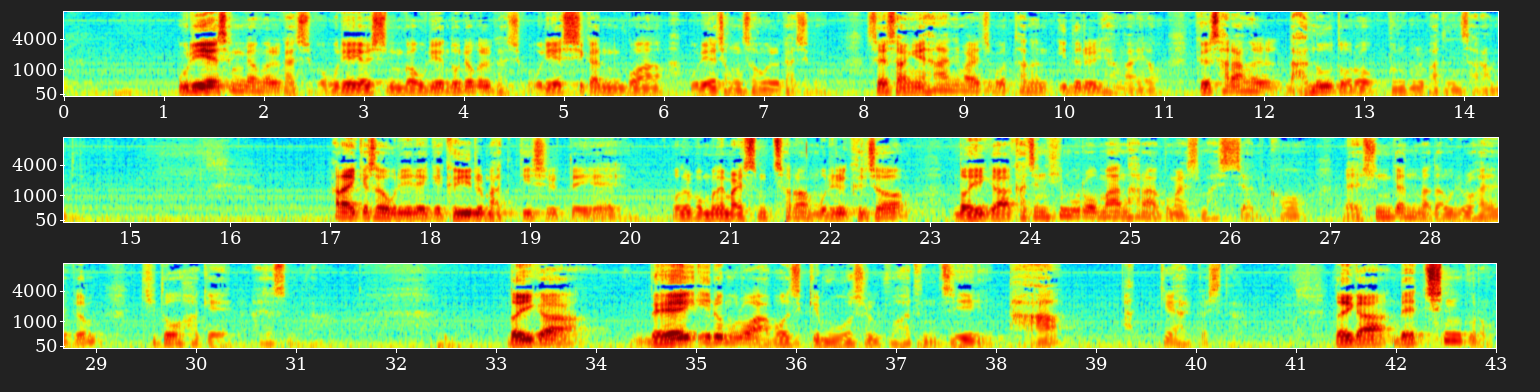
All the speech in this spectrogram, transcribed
우리의 생명을 가지고 우리의 열심과 우리의 노력을 가지고 우리의 시간과 우리의 정성을 가지고 세상에 하나님 알지 못하는 이들을 향하여 그 사랑을 나누도록 부름을 받은 사람들입니다. 하나님께서 우리에게 그 일을 맡기실 때에 오늘 본문의 말씀처럼 우리를 그저 너희가 가진 힘으로만 하라고 말씀하시지 않고 매 순간마다 우리로 하여금 기도하게 하셨습니다. 너희가 내 이름으로 아버지께 무엇을 구하든지 다 받게 할 것이다. 너희가 내 친구로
